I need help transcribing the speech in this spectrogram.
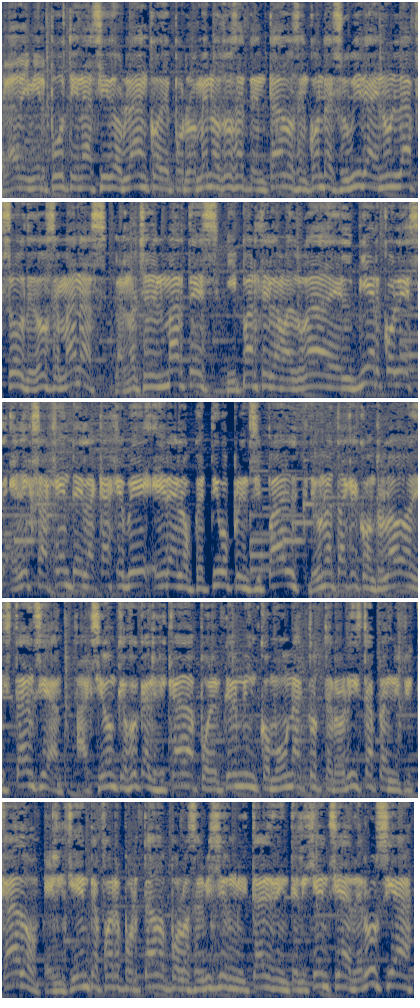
Vladimir Putin ha sido blanco de por lo menos dos atentados en contra de su vida en un lapso de dos semanas. La noche del martes y parte de la madrugada del miércoles, el ex agente de la KGB era el objetivo principal de un ataque controlado a distancia, acción que fue calificada por el Kremlin como un acto terrorista planificado. El incidente fue reportado por los servicios militares de inteligencia de Rusia,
